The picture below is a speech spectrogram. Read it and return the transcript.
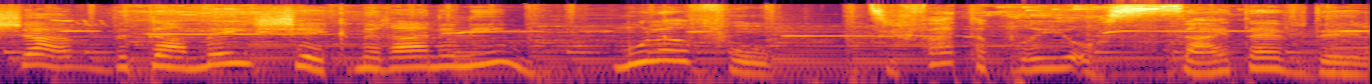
עכשיו בטעמי שייק מרעננים. מולר פרופ, קציפת הפרי עושה את ההבדל.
